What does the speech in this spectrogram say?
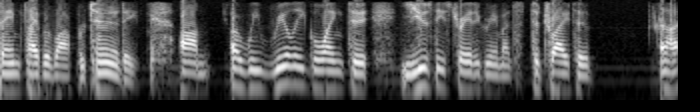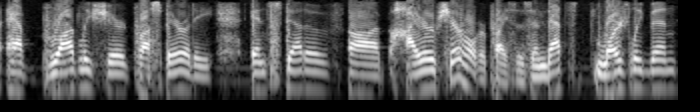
same type of opportunity? Um, are we really going to use these trade agreements to try to uh, have broadly shared prosperity instead of uh, higher shareholder prices, and that's largely been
